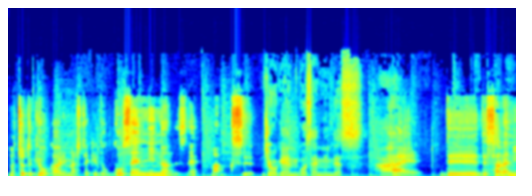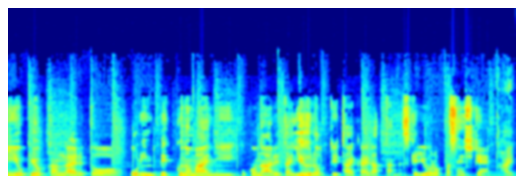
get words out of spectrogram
まあ、ちょっと今日変わりましたけど5000人なんですねマックス。上限5000人です。はい、はいででさらによくよく考えるとオリンピックの前に行われたユーロっていう大会があったんですけどヨーロッパ選手権、はい、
